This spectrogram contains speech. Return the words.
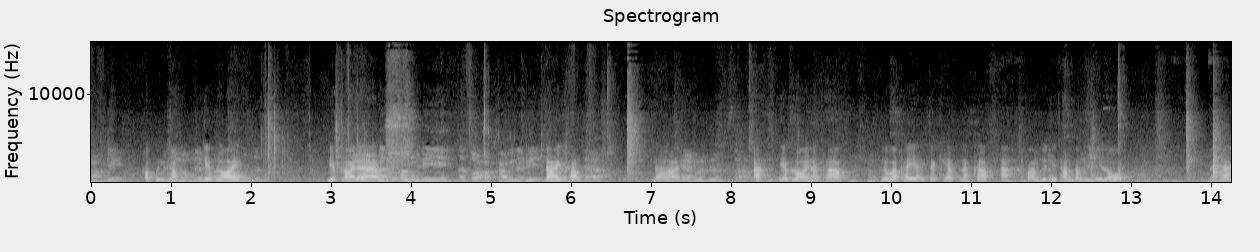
โอเคขอบคุณครับ เรียบร้อย เรียบร้อยแล้วมันจะต้องมีถ้าสอบปากคำอีกนะพี่ได้ครับ จะ ได้อะเรียบร้อยนะครับเผื่อว่าใครอยากจะแคปนะครับอะความยุติธรรมต้องมีในโลกนะฮะ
